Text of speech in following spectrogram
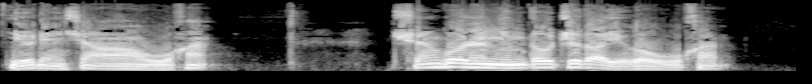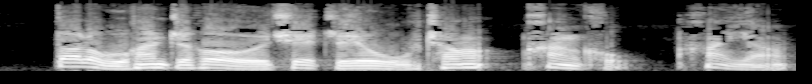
有点像武汉，全国人民都知道有个武汉。到了武汉之后，却只有武昌、汉口、汉阳，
